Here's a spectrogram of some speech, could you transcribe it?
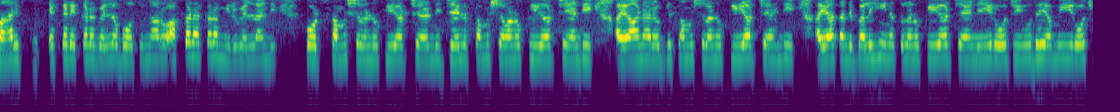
వారి ఎక్కడెక్కడ వెళ్ళబోతున్నారో అక్కడక్కడ మీరు వెళ్ళండి. కోర్టు సమస్యలను క్లియర్ చేయండి. జైలు సమస్యలను క్లియర్ చేయండి. అయా అనారోగ్య సమస్యలను క్లియర్ చేయండి. అయా తండ్రి బలహీనతలను క్లియర్ చేయండి. ఈ రోజు ఈ ఉదయం ఈ రోజు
